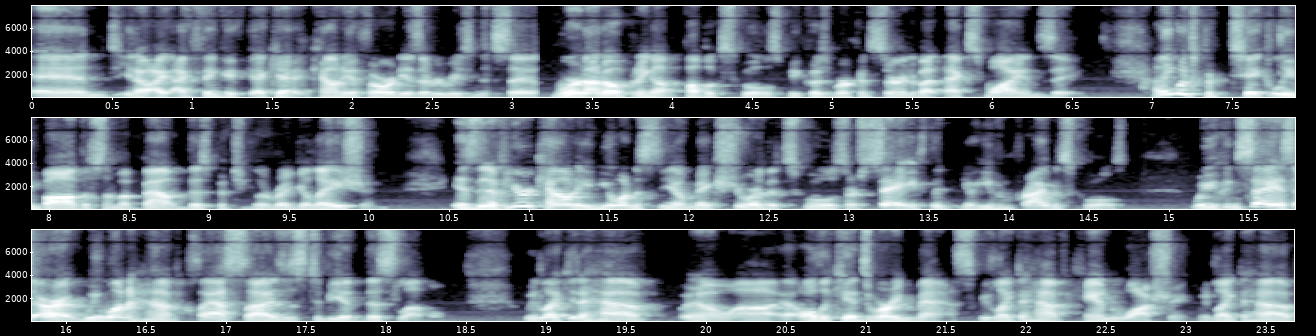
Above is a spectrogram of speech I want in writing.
And, you know, I, I think a, a, county authority has every reason to say, we're not opening up public schools because we're concerned about X, Y, and Z. I think what's particularly bothersome about this particular regulation is that if you're a county and you want to, you know, make sure that schools are safe, that you know, even private schools, what you can say is, all right, we want to have class sizes to be at this level. We'd like you to have, you know, uh, all the kids wearing masks. We'd like to have hand washing. We'd like to have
